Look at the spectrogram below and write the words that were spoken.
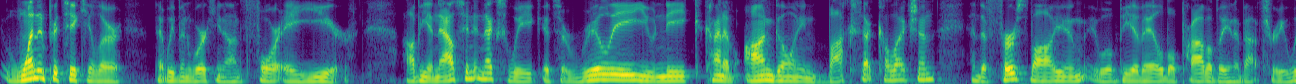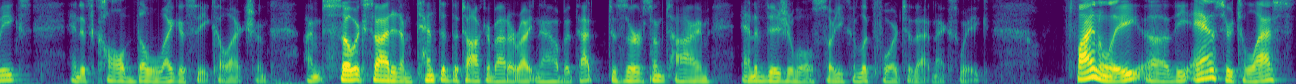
One in particular that we've been working on for a year. I'll be announcing it next week. It's a really unique kind of ongoing box set collection. And the first volume it will be available probably in about three weeks. And it's called the Legacy Collection. I'm so excited. I'm tempted to talk about it right now, but that deserves some time and a visual. So you can look forward to that next week. Finally, uh, the answer to last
